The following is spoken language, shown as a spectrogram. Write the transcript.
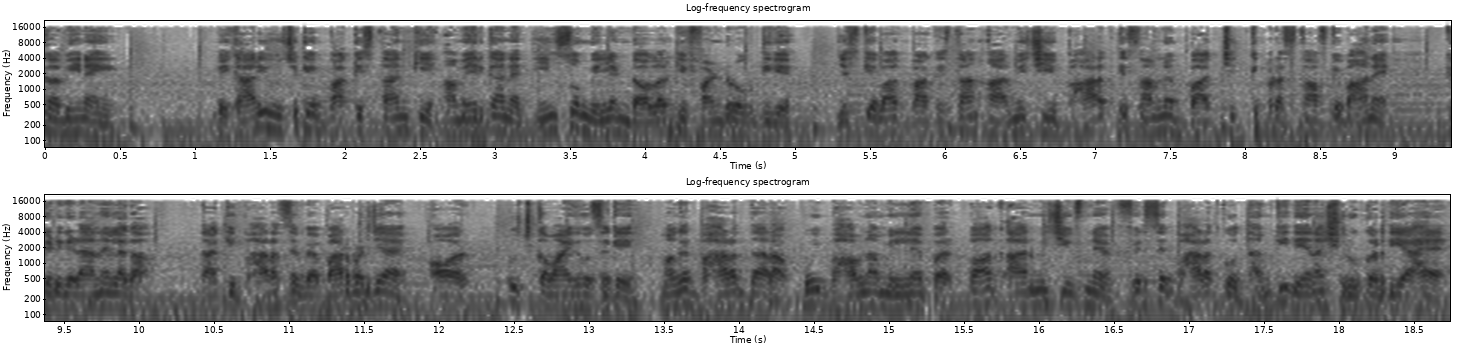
कभी नहीं। भिखारी हो चुके पाकिस्तान की अमेरिका ने 300 मिलियन डॉलर की फंड रोक दिए, जिसके बाद पाकिस्तान आर्मी चीफ भारत के सामने बातचीत के प्रस्ताव के बहाने गिड़गिड़ाने लगा। ताकि भारत से व्यापार बढ़ जाए और कुछ कमाई हो सके। मगर भारत द्वारा कोई भावना मिलने पर पाक आर्मी चीफ ने फिर से भारत को धमकी देना शुरू कर दिया है।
